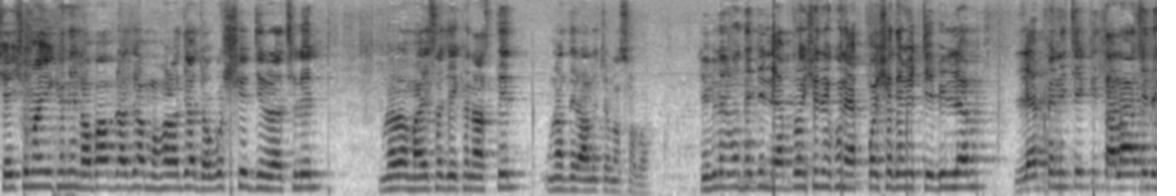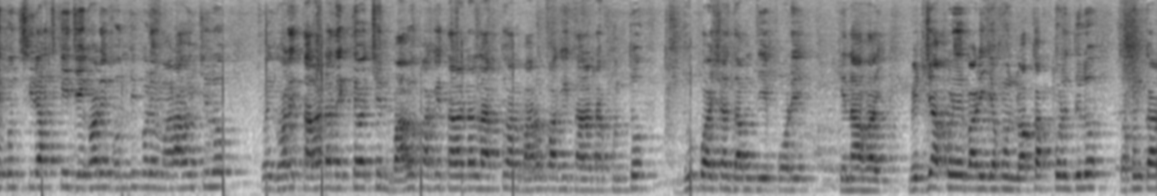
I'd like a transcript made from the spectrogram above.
সেই সময় এখানে নবাব রাজা মহারাজা জগৎশের যেনারা ছিলেন, ওনারা মায়ের সাজে এখানে আসতেন, ওনাদের আলোচনা সভা। টেবিলের মধ্যে একটি ল্যাম্প রয়েছে, দেখুন, এক পয়সা দামের টেবিল ল্যাম্প। ল্যাম্পের নিচে একটি তালা আছে, দেখুন, সিরাজকে যে ঘরে বন্দি করে মারা হয়েছিল ওই ঘরের তালাটা দেখতে পাচ্ছেন, বারো পাকে তালাটা লাগতো আর বারো পাকে তালাটা খুলতো দু পয়সা দাম দিয়ে পরে কেনা হয়। মির্জাপুরের বাড়ি যখন লক আপ করে দিল, তখনকার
